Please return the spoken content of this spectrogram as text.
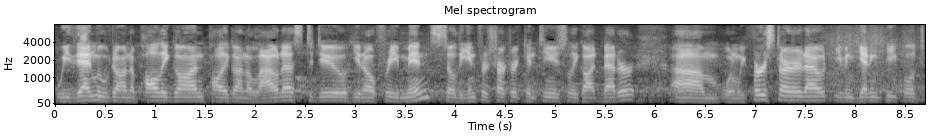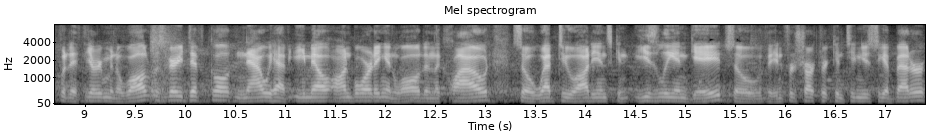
We then moved on to Polygon. Polygon allowed us to do, you know, free mints, so the infrastructure continuously got better. Um, when we first started out, even getting people to put Ethereum in a wallet was very difficult. Now we have email onboarding and wallet in the cloud, so Web 2 audience can easily engage, so the infrastructure continues to get better.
